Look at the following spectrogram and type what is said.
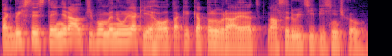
tak bych si stejně rád připomenul jak jeho, tak i kapelu Riot následující písničkou.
